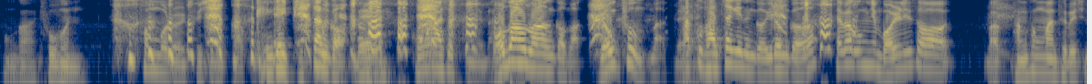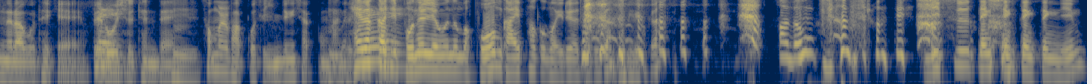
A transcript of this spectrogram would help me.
뭔가 좋은 선물을 주시겠다고. 굉장히 비싼 거, 네, 공언하셨습니다. 어마어마한 거 막 명품, 막 네. 자꾸 반짝이는 거 이런 거. 해바공님 멀리서 막 방송만 들으시느라고 되게 외로우실 텐데 음. 선물 받고서 인증샷 꼭 남겨. 해외까지 네. 보내려면은 막 보험 가입하고 막 이래야 되는 거 아닙니까? 아 너무 부담스럽네요. 리스 땡땡땡땡님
